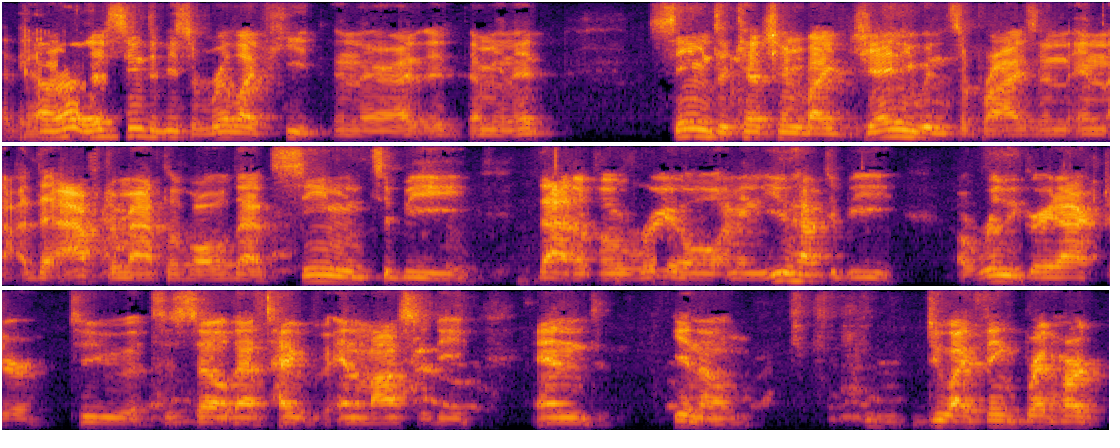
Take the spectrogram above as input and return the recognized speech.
I mean, I know. There seemed to be some real life heat in there. I, it, I mean, it seemed to catch him by genuine surprise, and and the aftermath of all of that seemed to be that of a real. I mean, you have to be a really great actor to to sell that type of animosity, and you know, do I think Bret Hart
